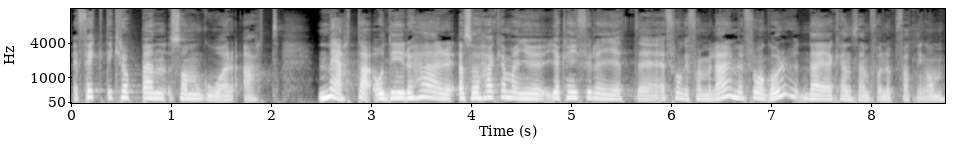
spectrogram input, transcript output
effekt i kroppen som går att mäta. Och det är ju det här, alltså här kan man ju, jag kan ju fylla i ett eh, frågeformulär med frågor, där jag kan sen få en uppfattning om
